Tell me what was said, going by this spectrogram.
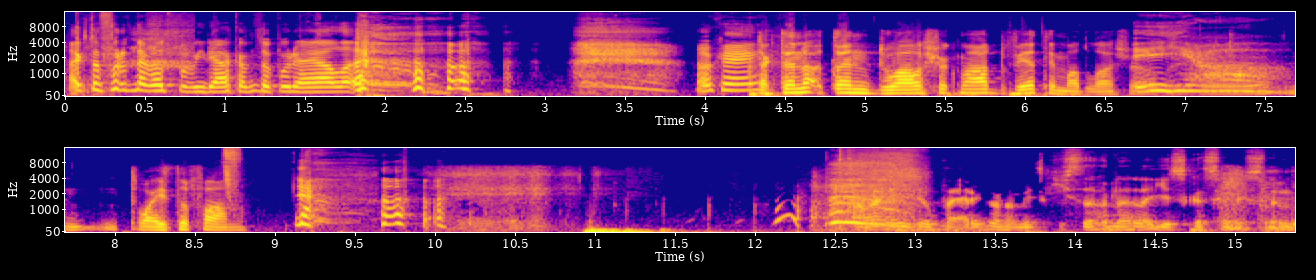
Tak to furt neodpovídá, kam to půjde, ale... okay. Tak ten, ten DualShock má dvě ty madla, že? Jo. Twice the fun. Ale není to úplně ergonomický z tohohle hlediska, si myslím.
